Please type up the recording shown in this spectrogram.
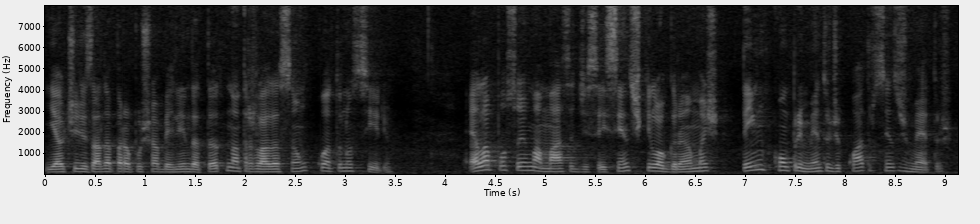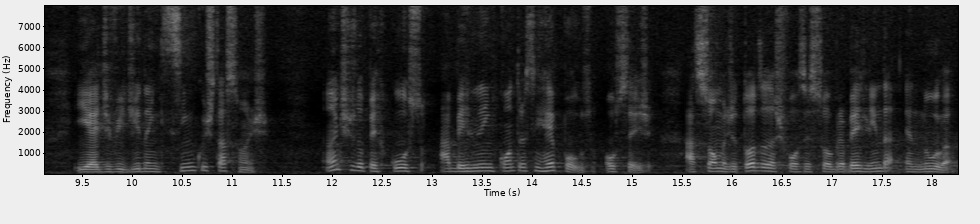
e é utilizada para puxar a berlinda tanto na trasladação quanto no Sírio. Ela possui uma massa de 600 kg, tem um comprimento de 400 metros e é dividida em cinco estações. Antes do percurso, a berlinda encontra-se em repouso, ou seja, a soma de todas as forças sobre a berlinda é nula.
